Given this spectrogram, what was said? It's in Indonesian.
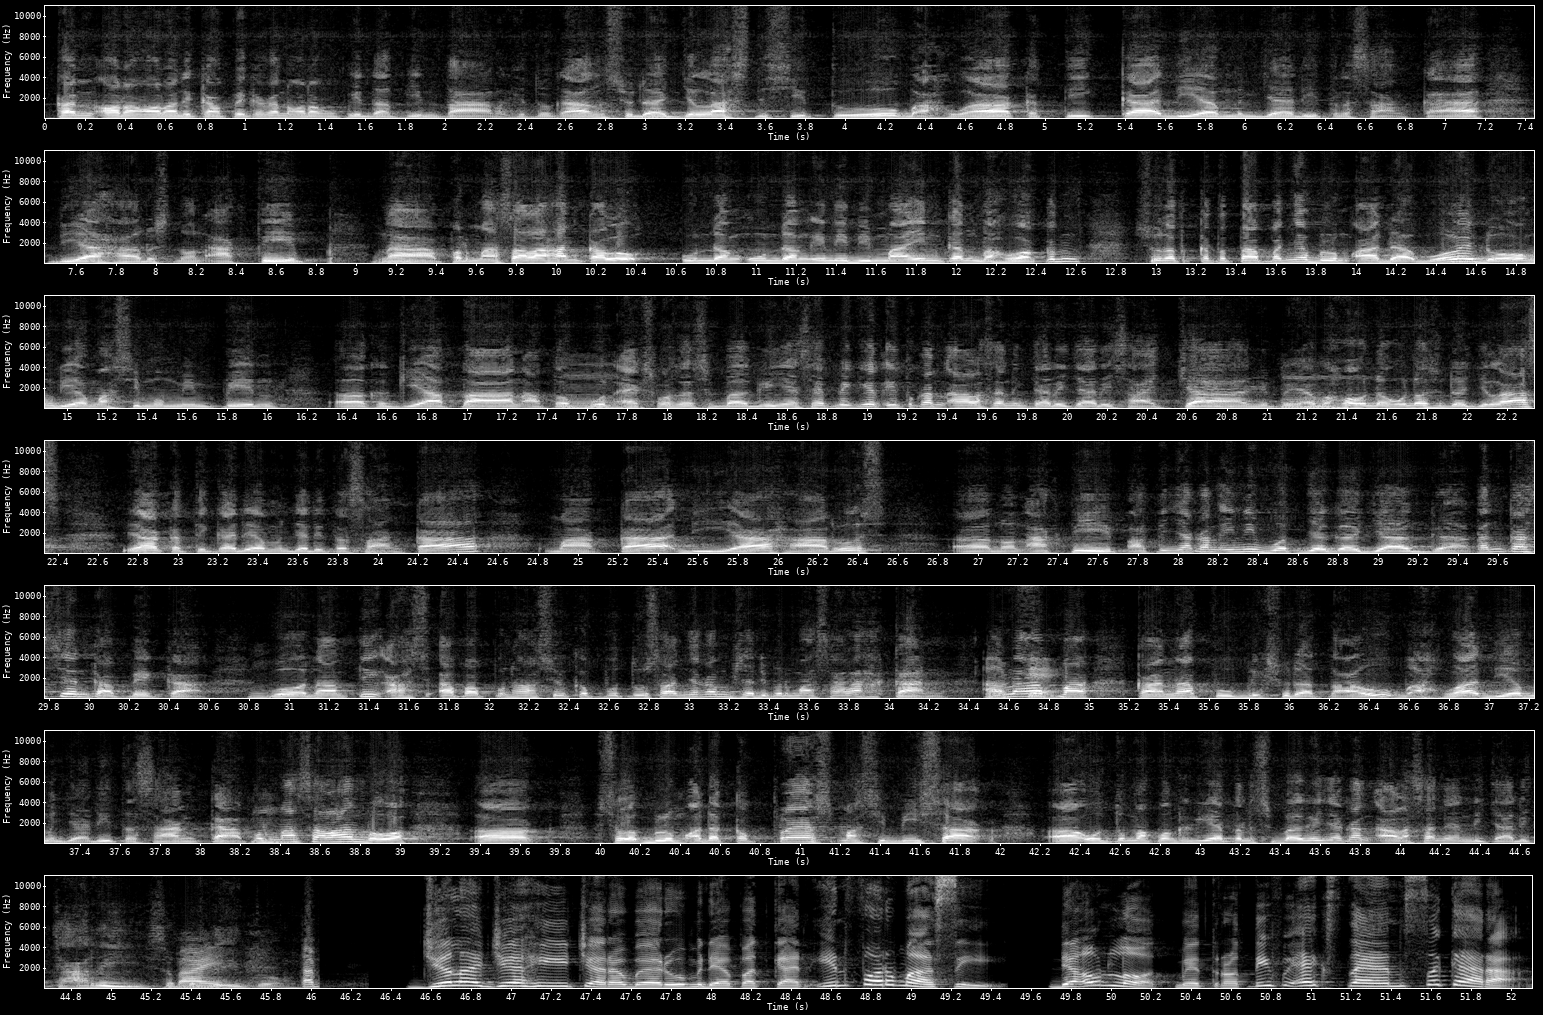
kan orang-orang di KPK kan orang pintar-pintar gitu kan sudah jelas di situ bahwa ketika dia menjadi tersangka dia harus nonaktif. Nah permasalahan kalau undang-undang ini dimainkan bahwa kan surat ketetapannya belum ada boleh dong dia masih memimpin uh, kegiatan ataupun hmm. ekspos dan sebagainya. Saya pikir itu kan alasan yang cari-cari saja gitu ya hmm. bahwa undang-undang sudah jelas ya ketika dia menjadi tersangka maka dia harus uh, nonaktif. Artinya kan ini buat jaga-jaga. Kan kasihan KPK hmm. bahwa nanti apa pun hasil keputusannya kan bisa dipermasalahkan. Karena okay. apa? Karena publik sudah tahu bahwa dia menjadi tersangka. Hmm. Permasalahan bahwa uh, sebelum ada kepres masih bisa uh, untuk melakukan kegiatan dan sebagainya kan alasan yang dicari-cari seperti Baik. itu. Jelajahi cara baru mendapatkan informasi. Download Metro TV Extend sekarang.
